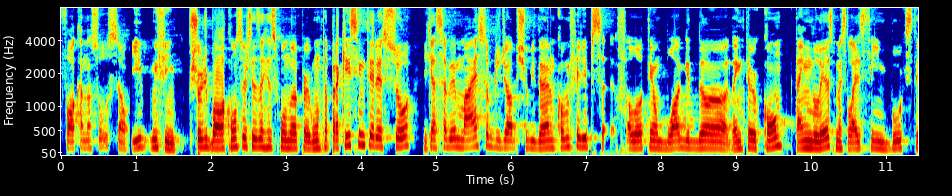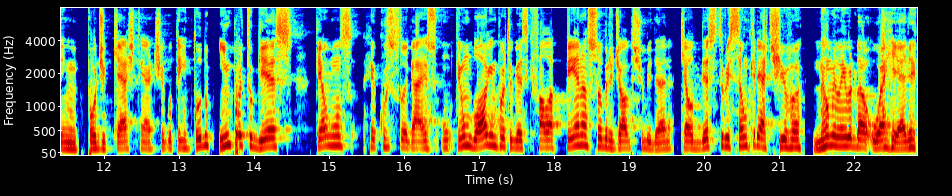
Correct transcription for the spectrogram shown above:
foca na solução. E, enfim, show de bola, com certeza respondeu a pergunta. Para quem se interessou e quer saber mais sobre Jobs to be done, como o Felipe falou, tem um blog do, da Intercom, que tá em inglês, mas lá eles têm books, tem podcast, tem artigo, tem tudo em português tem alguns recursos legais. Tem um blog em português que fala apenas sobre Jobs to be done, que é o Destruição Criativa. Não me lembro da URL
